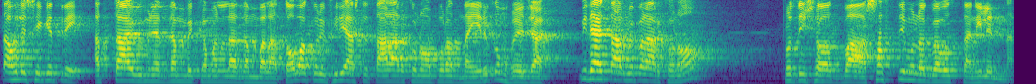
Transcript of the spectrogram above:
তাহলে সেক্ষেত্রে আত্মায় বিমিনার দাম্বে কামাল্লা দাম্বালা তবা করে ফিরে আসলে তার আর কোনো অপরাধ নাই, এরকম হয়ে যায়। বিধায় তার ব্যাপারে আর কোনো প্রতিশোধ বা শাস্তিমূলক ব্যবস্থা নিলেন না।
